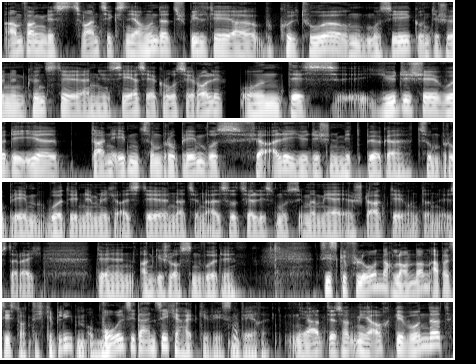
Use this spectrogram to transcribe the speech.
Anfang des 20. Jahrhunderts spielte Kultur und Musik und die schönen Künste eine sehr, sehr große Rolle. Und das Jüdische wurde ihr dann eben zum Problem, was für alle jüdischen Mitbürger zum Problem wurde, nämlich als der Nationalsozialismus immer mehr erstarkte und dann Österreich denen angeschlossen wurde. Sie ist geflohen nach London, aber sie ist dort nicht geblieben, obwohl sie da in Sicherheit gewesen wäre. Ja, das hat mich auch gewundert.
